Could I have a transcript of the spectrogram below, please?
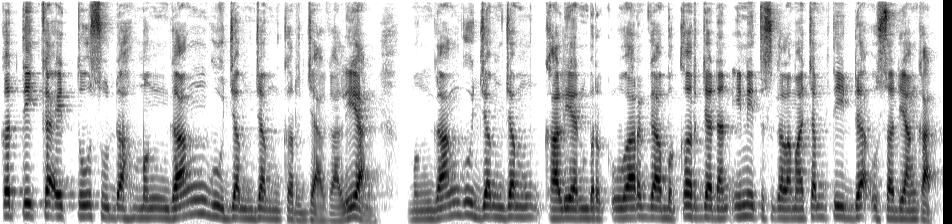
Ketika itu sudah mengganggu jam-jam kerja kalian. Mengganggu jam-jam kalian berkeluarga, bekerja dan ini itu segala macam tidak usah diangkat.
